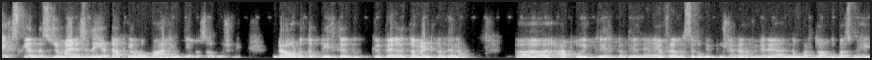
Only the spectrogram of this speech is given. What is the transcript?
एक्स के अंदर से जो माइनस है ना हटा के वो बाहर लिख दिया, बस और कुछ नहीं। डाउट तो प्लीज़ कृपया कमेंट कर देना। आपको क्लियर कर दिया जाएगा। या फिर अलग से कभी पूछ लेना। मेरा नंबर तो आपके पास में है।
